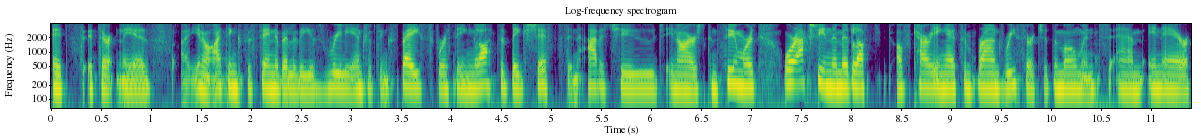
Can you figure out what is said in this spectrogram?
It's it certainly is. You know, I think sustainability is really interesting space. We're seeing lots of big shifts in attitude in Irish consumers. We're actually in the middle of, of carrying out some brand research at the moment um, in eir,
